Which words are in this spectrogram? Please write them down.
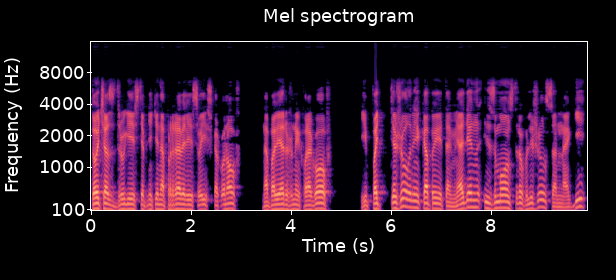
Тотчас другие степняки направили своих скакунов на поверженных врагов, и под тяжелыми копытами один из монстров лишился ноги,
